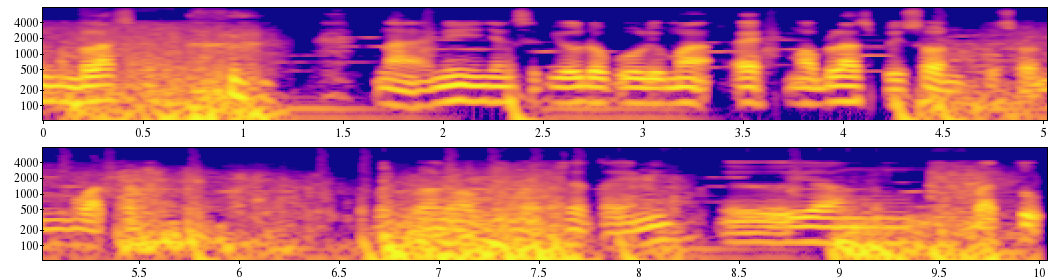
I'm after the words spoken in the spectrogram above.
16 ya. nah ini yang skill 25 eh 15 prison prison water. Berkurang 50% nah ini eh, yang batu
